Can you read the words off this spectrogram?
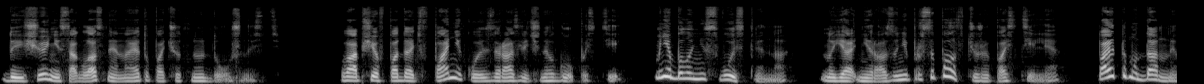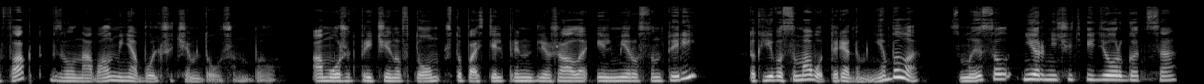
да еще и не согласная на эту почетную должность? Вообще впадать в панику из-за различных глупостей мне было не свойственно, но я ни разу не просыпалась в чужой постели. Поэтому данный факт взволновал меня больше, чем должен был. А может, причина в том, что постель принадлежала Эльмиру Сантери? Так его самого-то рядом не было? Смысл нервничать и дергаться?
